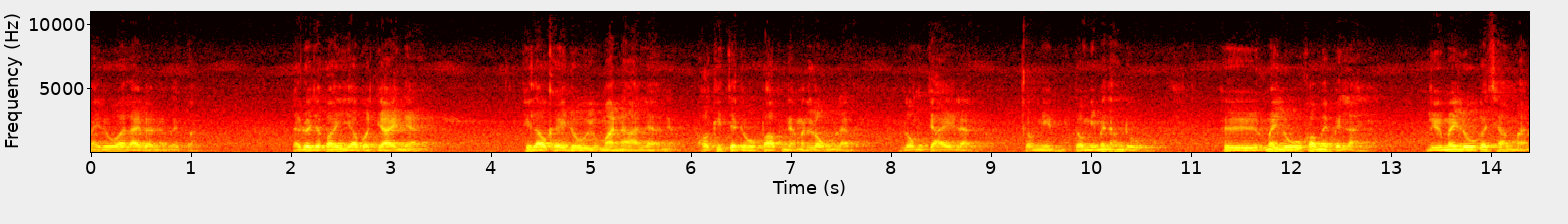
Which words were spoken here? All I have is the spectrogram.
ไม่รู้อะไรแบบนั้นไปก่อนแล้วโดยเฉพาะยาบทใหญ่เนี่ย ที่เราเคยดูอยู่มานานแล้วเนี่ย พอคิดจะดูปั๊บเนี่ยมันลงแล้ว ลงใจแล้ว ตรงนี้ตรงนี้ไม่ต้องดู คือไม่รู้ก็ไม่เป็นไร หรือไม่รู้ก็ช่างมัน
